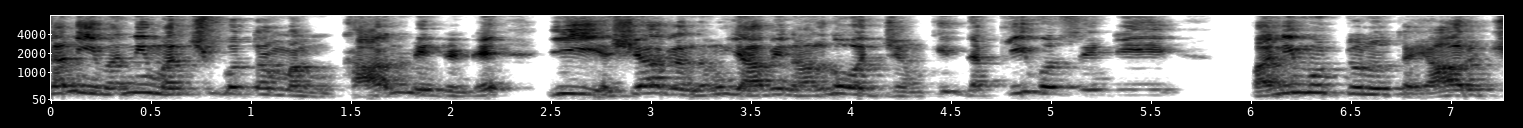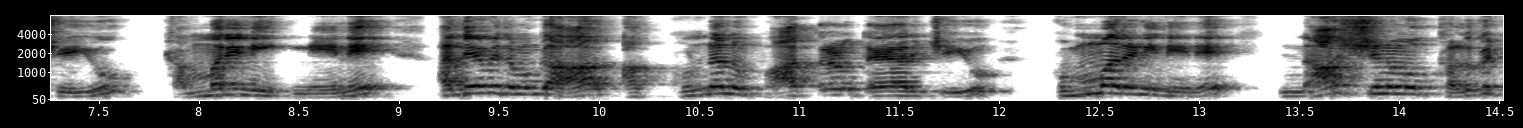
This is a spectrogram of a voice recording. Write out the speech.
కానీ ఇవన్నీ మర్చిపోతాం మనం. కారణం ఏంటంటే ఈ యశా యాభై నాలుగో అధ్యాయంకి ద కీవర్స్ ఏంటి? పనిముట్టును తయారు చేయు కమ్మరిని నేనే. అదే విధముగా ఆ కుండను పాత్రను తయారు చేయు కుమ్మరిని నేనే. నాశనము కలుగ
